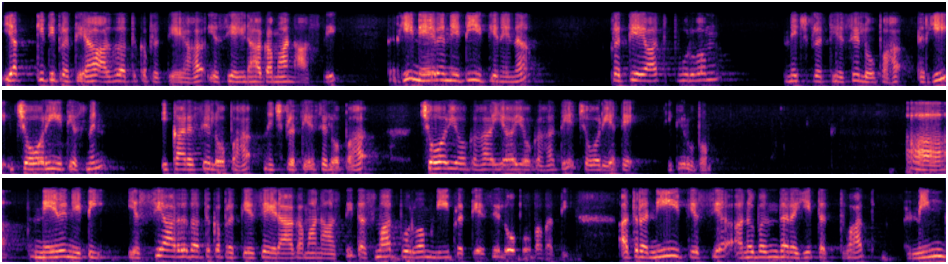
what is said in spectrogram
यक् इति प्रत्ययः अर्धधातुकप्रत्ययः यस्य इडागमः नास्ति। तर्हि नेरनिटि इत्यनेन प्रत्ययात् पूर्वं निच् प्रत्ययस्य लोपः। तर्हि चोरि इत्यस्मिन् इकारस्य लोपः निच् प्रत्ययस्य लोपः। चोर्योगः, ययोगः ते चोर्यते इति रूपम्। नेरनिटि यस्य अर्धधातुकप्रत्ययस्य इडागमः नास्ति, तस्मात् पूर्वं नी प्रत्ययस्य लोपो भवति। अत्र नी इत्यस्य अनुबन्धरहितत्वात् णिङ्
